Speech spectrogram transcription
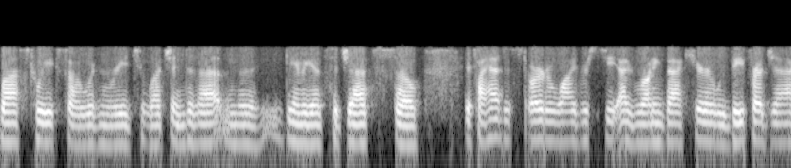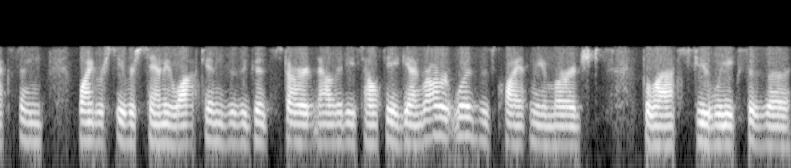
last week, so I wouldn't read too much into that in the game against the Jets. So if I had to start a wide receiver, running back here, it would be Fred Jackson. Wide receiver Sammy Watkins is a good start now that he's healthy again. Robert Woods has quietly emerged the last few weeks as a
